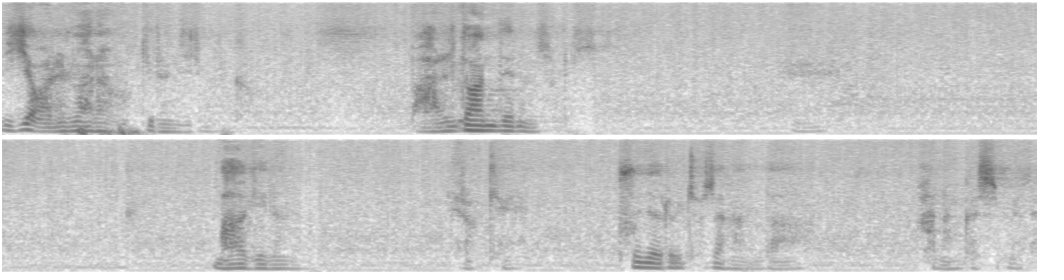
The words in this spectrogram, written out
이게 얼마나 웃기는 일입니까? 말도 안 되는 소리죠. 예. 마귀는 이렇게 분열을 조장한다 하는 것입니다.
